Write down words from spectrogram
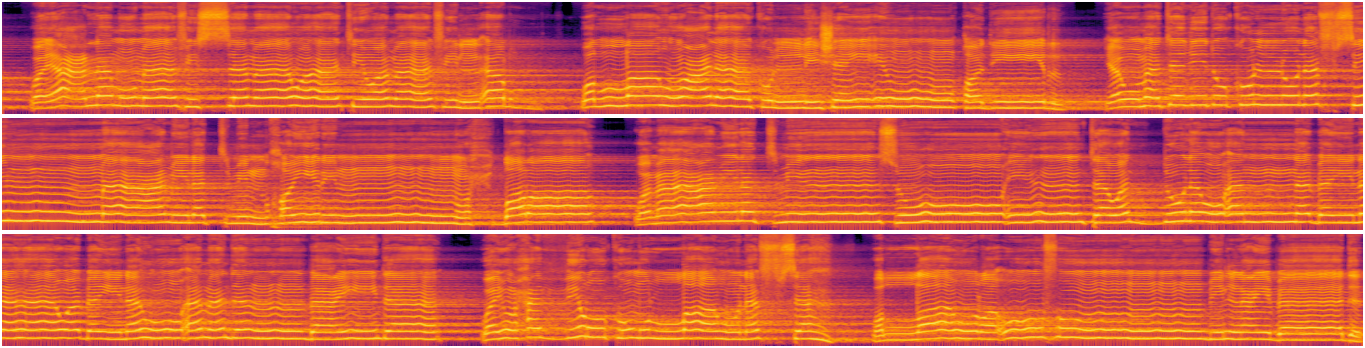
ويعلم ما في السماوات وما في الأرض والله على كل شيء قدير. يوم تجد كل نفس ما عملت من خير محضرا. وما عملت من سوء تود لو ان بينها وبينه امدا بعيدا ويحذركم الله نفسه والله رؤوف بالعباد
